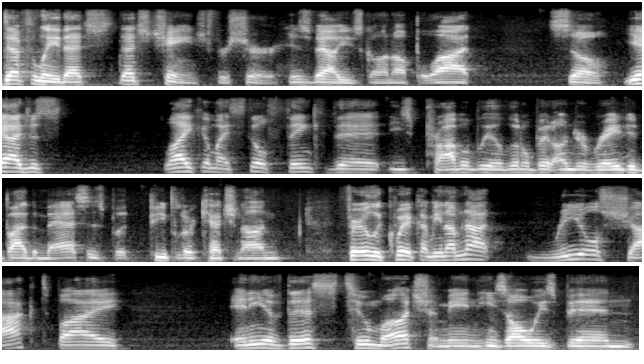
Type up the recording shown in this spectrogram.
definitely that's that's changed for sure. His value's gone up a lot. So yeah, just like him. I still think that he's probably a little bit underrated by the masses, but people are catching on fairly quick. I mean, I'm not real shocked by any of this too much. I mean, he's always been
